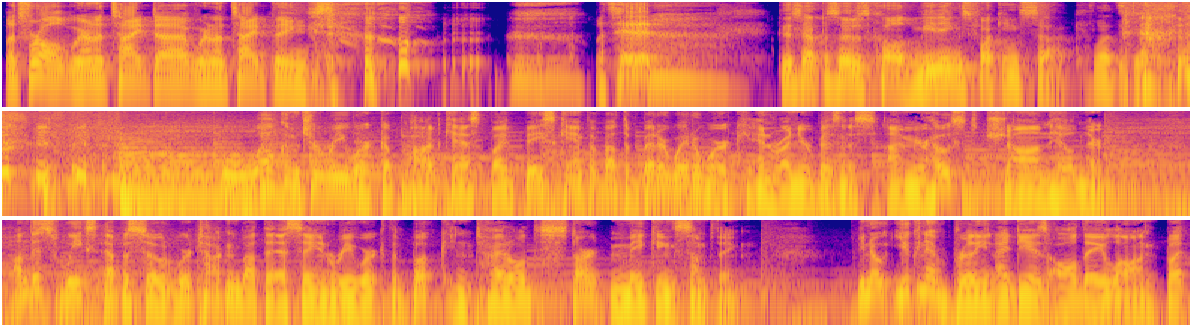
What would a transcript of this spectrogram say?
Let's roll. We're on a tight. Uh, we're on a tight thing. Let's hit it. This episode is called Meetings Fucking Suck. Let's do it. Welcome to Rework, a podcast by Basecamp about the better way to work and run your business. I'm your host, Shaun Hildner. On this week's episode, we're talking about the essay in Rework, the book entitled Start Making Something. You know, you can have brilliant ideas all day long, but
